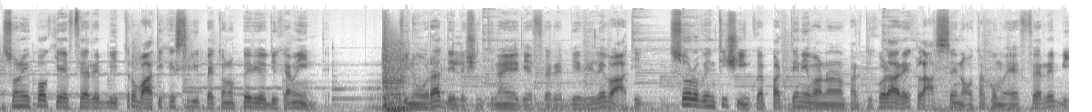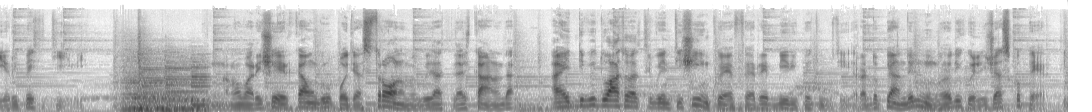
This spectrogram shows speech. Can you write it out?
sono i pochi FRB trovati che si ripetono periodicamente. Finora, delle centinaia di FRB rilevati, solo 25 appartenevano a una particolare classe nota come FRB ripetitivi. In una nuova ricerca, un gruppo di astronomi guidati dal Canada ha individuato altri 25 FRB ripetuti, raddoppiando il numero di quelli già scoperti.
